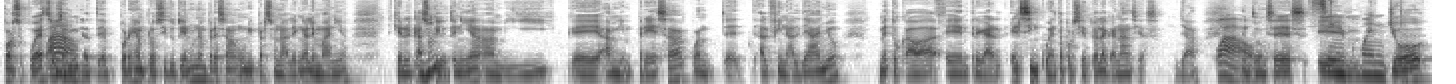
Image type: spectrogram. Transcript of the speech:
Por supuesto, o sea, por ejemplo, si tú tienes una empresa unipersonal en Alemania, que en el caso que yo tenía, a mí, eh, a mi empresa, cuando, eh, al final de año, me tocaba eh, entregar el 50% de las ganancias, ¿ya? Wow. Entonces, em, yo,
